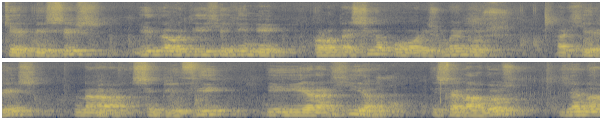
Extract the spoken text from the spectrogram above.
Και επίσης είδα ότι είχε γίνει πρόταση από ορισμένους αρχιερείς να συγκληθεί η ιεραρχία της Ελλάδος για να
